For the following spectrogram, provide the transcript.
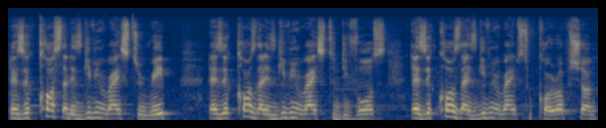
There's a cause that is giving rise to rape. There's a cause that is giving rise to divorce. There's a cause that is giving rise to corruption.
